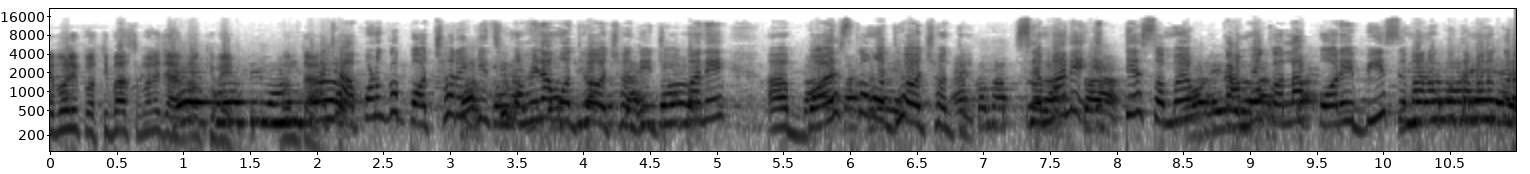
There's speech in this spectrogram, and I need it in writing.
এভাবে প্রতিবাদ সে জারি রাখবে আপনার পছরে কিছু মহিলা মধ্যে অনেক যে বয়স্ক মধ্যে অনেক সেমানে এত সময় কাম কলা পরে বি সেমানকু তামানকর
